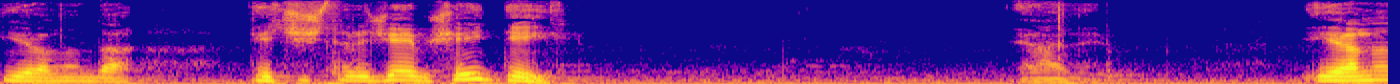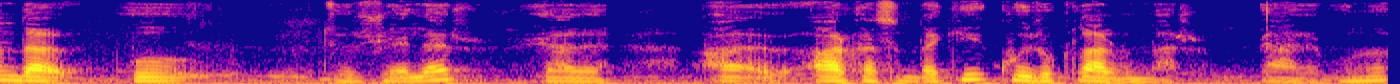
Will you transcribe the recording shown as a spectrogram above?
İran'ın da geçiştireceği bir şey değil. Yani İran'ın da bu tür şeyler yani arkasındaki kuyruklar bunlar. Yani bunu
